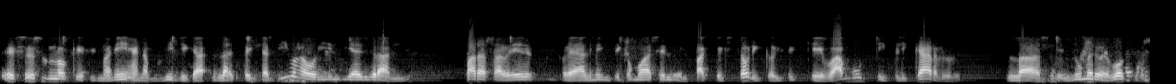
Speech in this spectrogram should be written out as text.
Eso es lo que se maneja en la política. La expectativa hoy en día es grande para saber realmente cómo hace el pacto histórico. Dice que va a multiplicar las, el número de votos,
